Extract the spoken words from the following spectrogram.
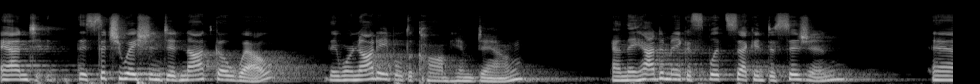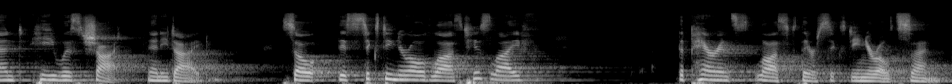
and the situation did not go well. They were not able to calm him down, and they had to make a split second decision, and he was shot and he died. So this 16 year old lost his life. The parents lost their 16 year old son.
